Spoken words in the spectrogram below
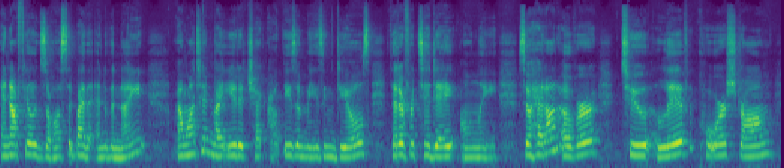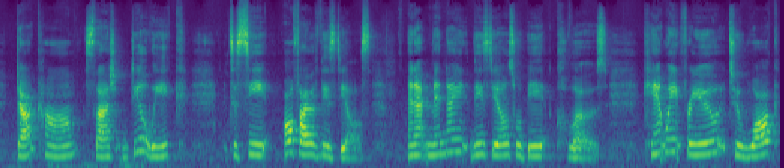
and not feel exhausted by the end of the night, I want to invite you to check out these amazing deals that are for today only. So head on over to livecorestrong.com slash deal week to see all five of these deals. And at midnight, these deals will be closed. Can't wait for you to walk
